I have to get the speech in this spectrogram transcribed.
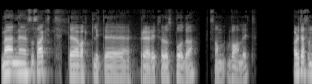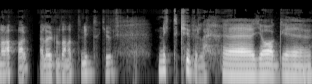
Men eh, som sagt, det har varit lite rörigt för oss båda som vanligt. Har du testat några appar eller gjort något annat nytt kul? Nytt kul? Eh, jag eh,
